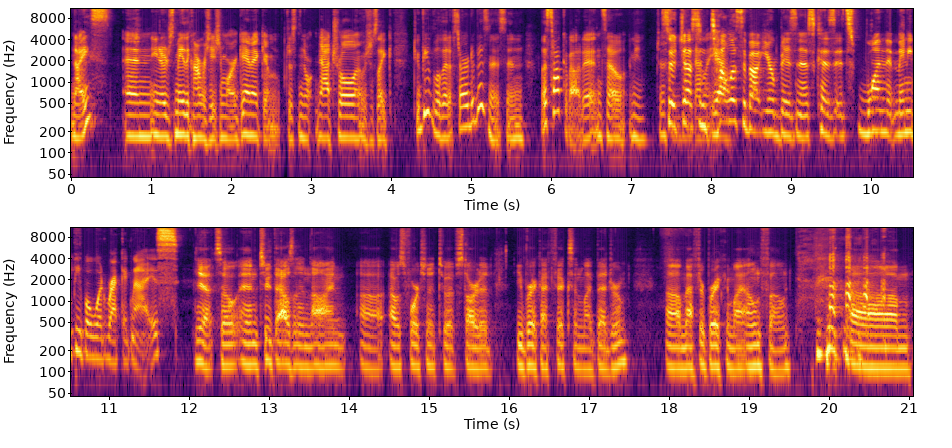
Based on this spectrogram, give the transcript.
nice. And you know, just made the conversation more organic and just natural. And it was just like two people that have started a business, and let's talk about it. And so, I mean, So, Justin, definitely- tell yeah. us about your business because it's one that many people would recognize. Yeah, so in 2009, uh, I was fortunate to have started uBreakiFix in my bedroom um, after breaking my own phone. um,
